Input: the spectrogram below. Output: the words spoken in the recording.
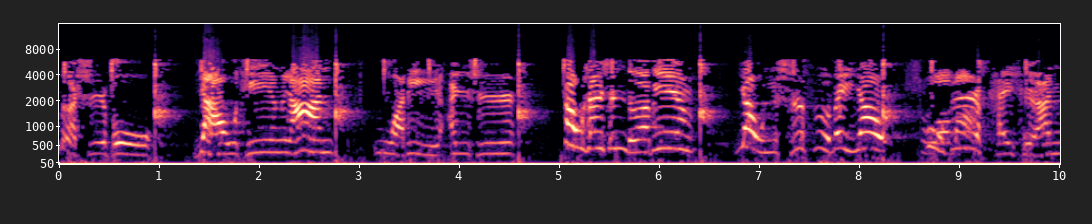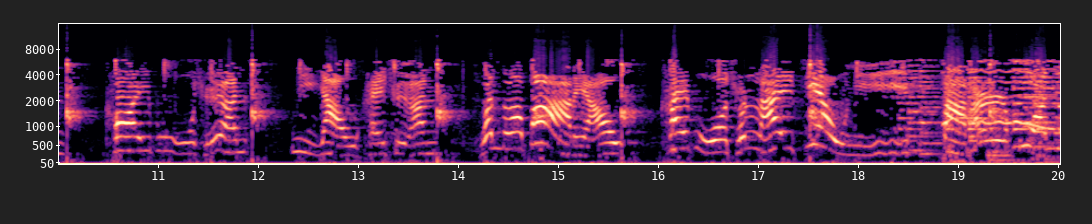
的师傅要听言，我的恩师赵山深得病，要你十四味药，不知开拳开不全，你要开拳还得罢了。开不全来叫你大门关呐、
